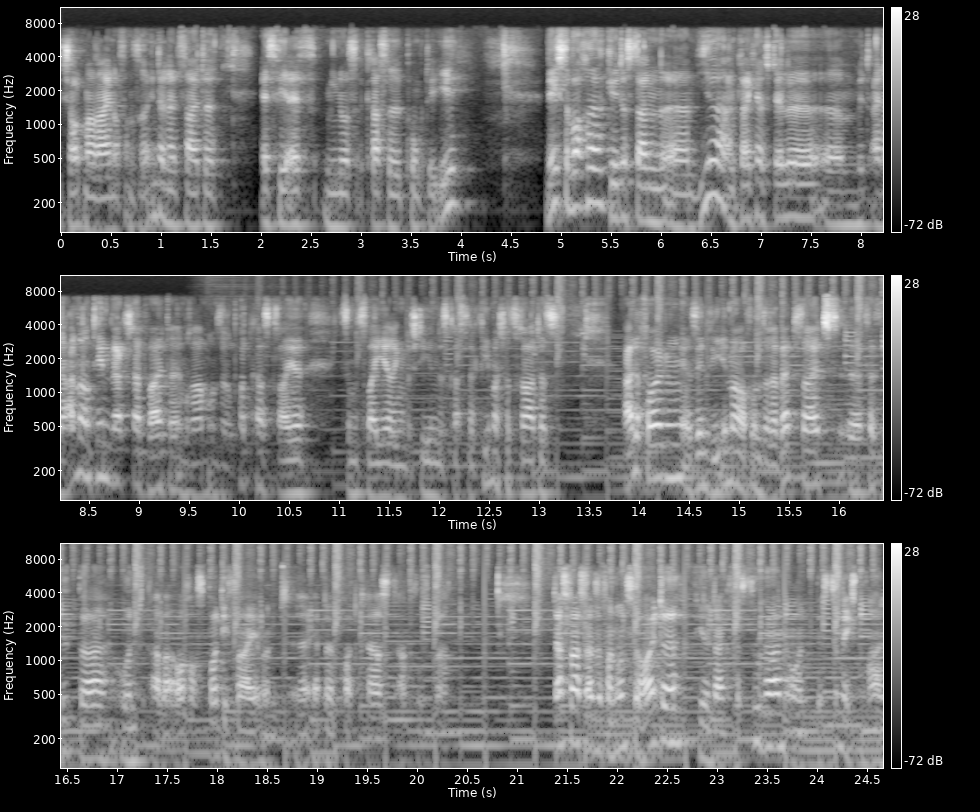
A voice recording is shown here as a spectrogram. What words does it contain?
schaut mal rein auf unserer Internetseite sws-kassel.de. Nächste Woche geht es dann äh, hier an gleicher Stelle äh, mit einer anderen Themenwerkstatt weiter im Rahmen unserer Podcast-Reihe zum zweijährigen Bestehen des Kasseler Klimaschutzrates. Alle Folgen sind wie immer auf unserer Website äh, verfügbar und aber auch auf Spotify und äh, Apple Podcast abrufbar. Das war es also von uns für heute. Vielen Dank fürs Zuhören und bis zum nächsten Mal.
